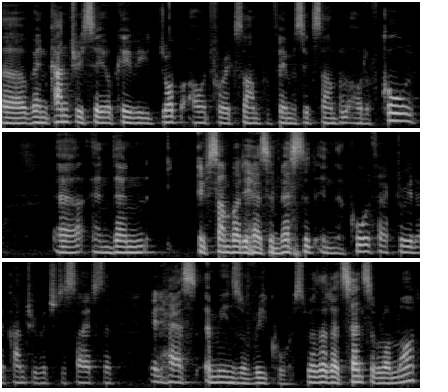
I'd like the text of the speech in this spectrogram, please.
uh, when countries say, okay, we drop out, for example, famous example, out of coal, uh, and then if somebody has invested in a coal factory in a country which decides that it has a means of recourse, whether that's sensible or not,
